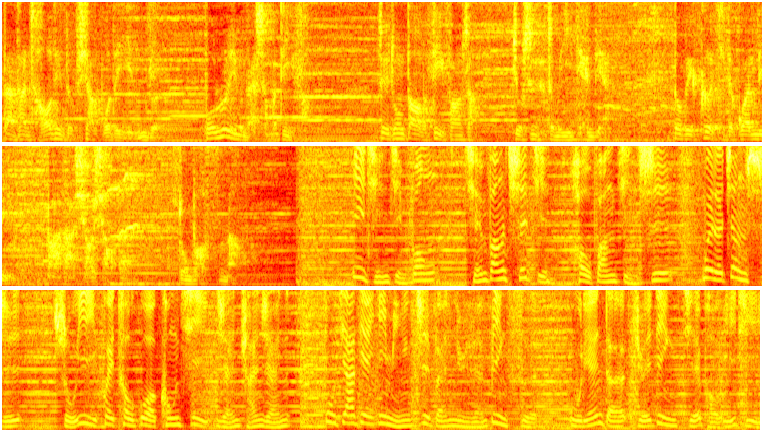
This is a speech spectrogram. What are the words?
但凡朝廷的下拨的银子，不论用在什么地方，最终到了地方上，就剩下这么一点点。都被各级的官吏大大小小的中饱私囊。疫情紧绷，前方吃紧，后方紧吃。为了证实鼠疫会透过空气人传人，傅家店一名日本女人病死，伍连德决定解剖遗体，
